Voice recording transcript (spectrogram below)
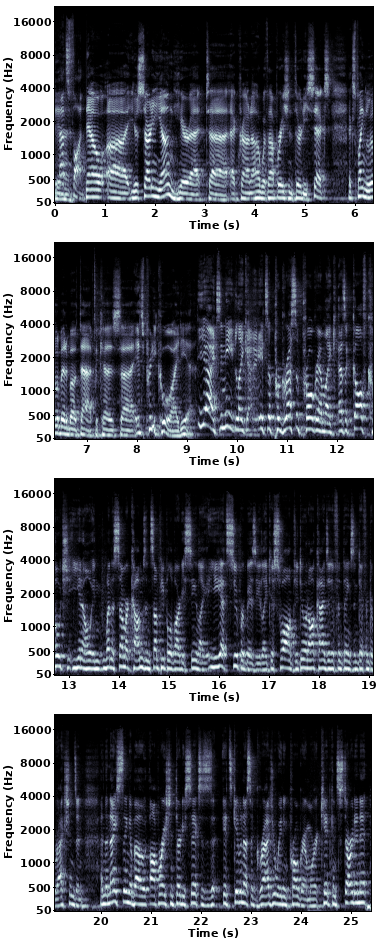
Yeah. That's fun. Now uh, you're starting young here at uh, at Crown Isle with Operation 36. Explain a little bit about that because uh, it's a pretty cool idea. Yeah, it's a neat like uh, it's a progressive program. Like as a golf coach, you know, in, when the summer comes, and some people have already seen, like you get super busy, like you're swamped, you're doing all kinds of different things in different directions. And and the nice thing about Operation 36 is it's given us a graduating program where a kid can start in it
